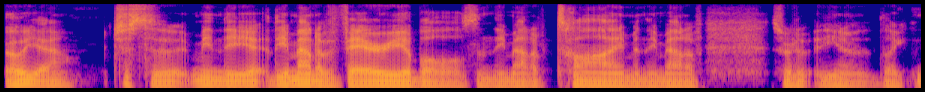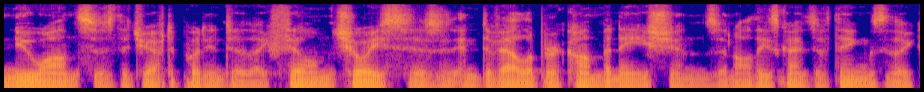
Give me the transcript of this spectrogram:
Oh yeah. Just the, I mean the uh, the amount of variables and the amount of time and the amount of sort of you know like nuances that you have to put into like film choices and developer combinations and all these kinds of things like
